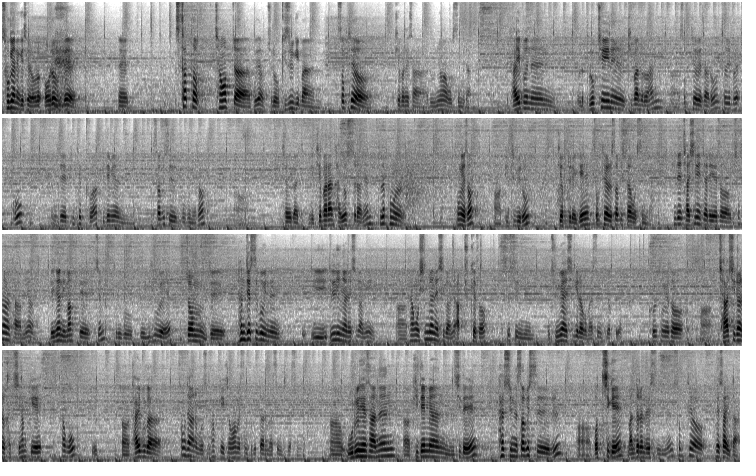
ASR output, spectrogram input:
소개하는 게 제일 어려, 어려 운데 네, 스타트업 창업자고요. 주로 기술 기반 소프트웨어 개발 회사를 운영하고 있습니다. 다이브는 원래 블록체인을 기반으로 한 어, 소프트웨어 회사로 설립을 했고 현재 핀테크와 비대면 서비스 부분에서 어, 저희가 개발한 다이오스라는 플랫폼을 통해서 어, B2B로 기업들에게 소프트웨어를 서비스하고 있습니다. 현재 자신의 자리에서 최선을 다하면 내년 이맘때쯤 그리고 그 이후에 좀 이제 현재 쓰고 있는 이 1, 2년의 시간이 어, 향후 10년의 시간을 압축해서 쓸 수 있는 중요한 시기라고 말씀드렸고요. 그걸 통해서 어, 자아 실현을 같이 함께 하고 그, 어, 다이브가 성장하는 모습을 함께 경험했으면 좋겠다는 말씀을 드렸습니다. 어, 우리 회사는 어, 비대면 시대에 할 수 있는 서비스를 어, 멋지게 만들어낼 수 있는 소프트웨어 회사이다.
